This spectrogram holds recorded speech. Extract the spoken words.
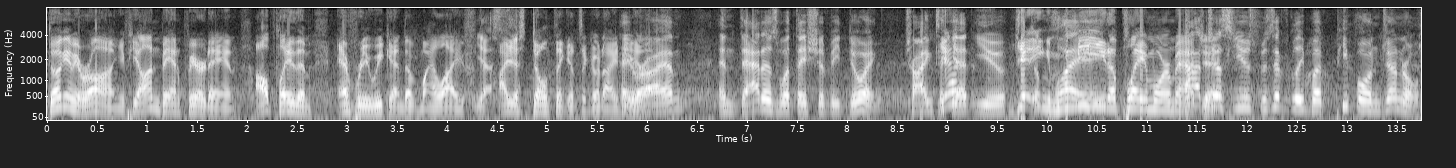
Don't get me wrong. If you unban Preordain, I'll play them every weekend of my life. Yes. I just don't think it's a good idea. Hey Ryan, and that is what they should be doing, trying to Yeah, get you getting to play, me to play more magic. not just you specifically, but people in general.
